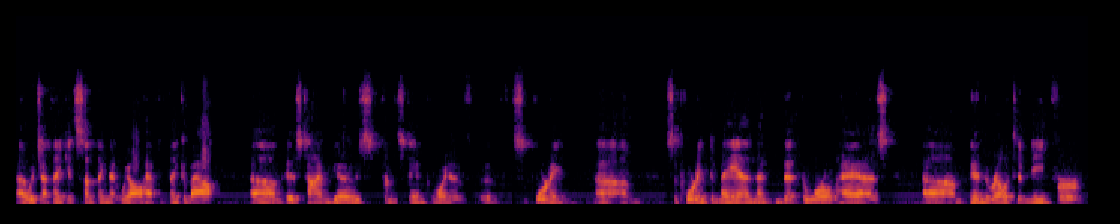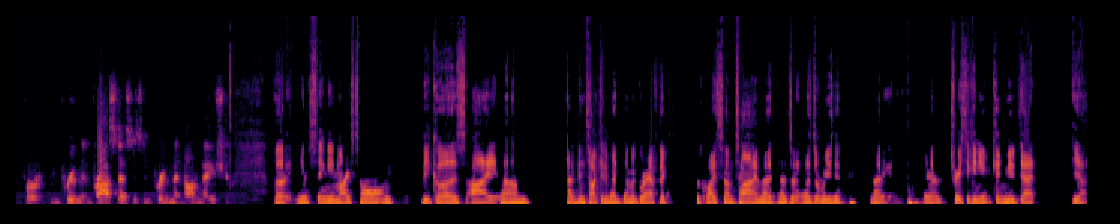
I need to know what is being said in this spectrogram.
uh, which I think it's something that we all have to think about um, as time goes from the standpoint of, of supporting um, supporting demand that, that the world has um, and the relative need for for improvement in processes, improvement in automation. Well, you're singing my song because I um, I've been talking about demographics for quite some time uh, as a, as a reason. Uh, Tracy, can you can mute that? Yeah.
